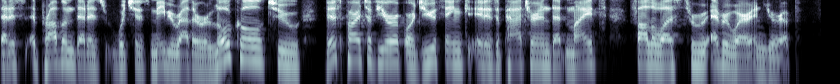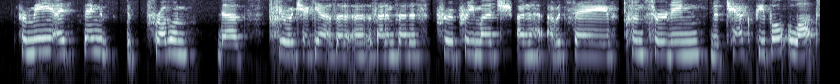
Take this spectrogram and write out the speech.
that is a problem that is which is maybe rather local to this part of Europe, or do you think it is a pattern that might follow us through everywhere in Europe? For me, I think the problem that Czechia, as, as Adam said, is pretty much, I would say, concerning the Czech people a lot.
